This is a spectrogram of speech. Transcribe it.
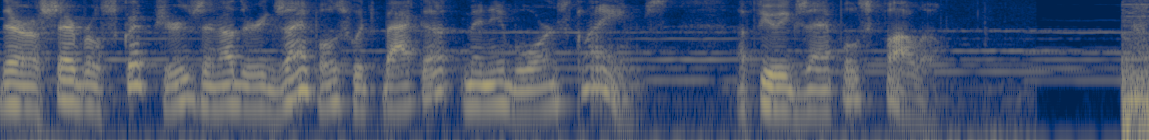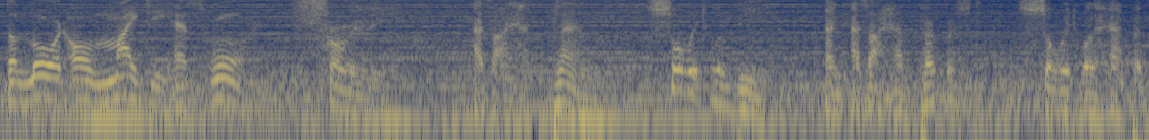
there are several scriptures and other examples which back up many of Warren's claims. A few examples follow. The Lord Almighty has sworn. Surely, as I have planned, so it will be, and as I have purposed, so it will happen.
